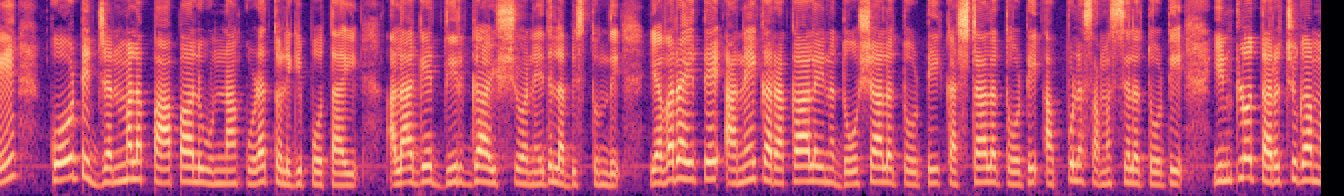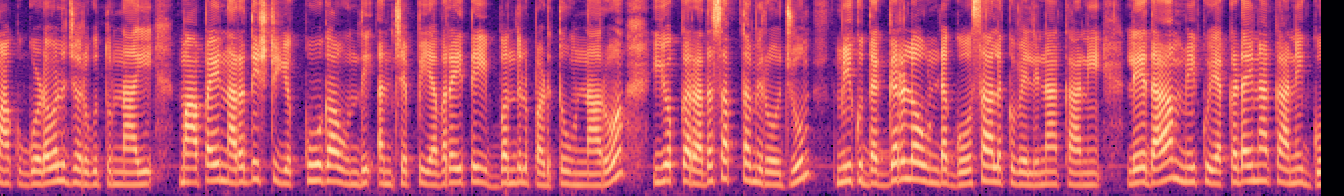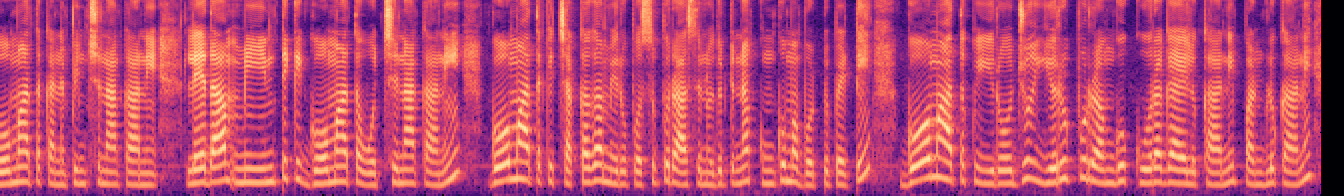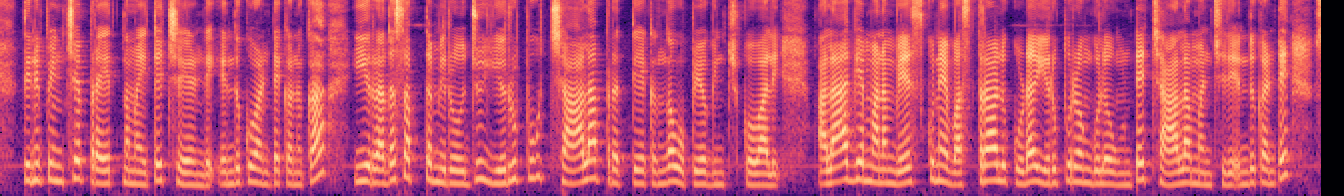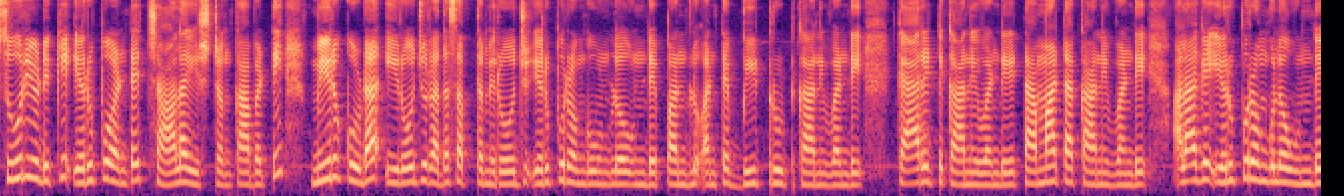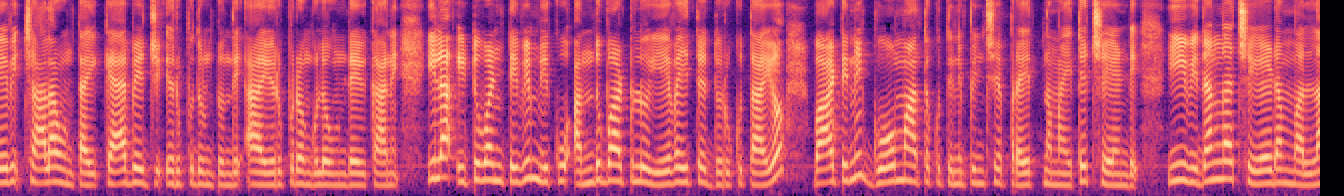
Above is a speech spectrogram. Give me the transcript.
కోటి జన్మల పాపాలు ఉన్నా కూడా తొలగిపోతాయి. అలాగే దీర్ఘాయుష్యు అనేది లభిస్తుంది. ఎవరైతే అనేక రకాలైన దోషాలతోటి కష్టాలతోటి అప్పుల సమస్యలతోటి ఇంట్లో తరచుగా మాకు గొడవలు జరుగుతున్నాయి మాపై నరదిష్టి ఎక్కువగా ఉంది అని చెప్పి ఎవరైతే ఇబ్బందులు పడుతూ ఉన్నారో ఈ యొక్క రథసప్తమి రోజు మీకు దగ్గరలో ఉండ గోశాలకు వెళ్ళినా కానీ లేదా మీకు ఎక్కడైనా కానీ గోమాత కనిపించినా కానీ లేదా మీ ఇంటికి గోమాత వచ్చిన వచ్చినా కానీ గోమాతకి చక్కగా మీరు పసుపు రాసి నుదుటిన కుంకుమ బొట్టు పెట్టి గోమాతకు ఈరోజు ఎరుపు రంగు కూరగాయలు కానీ పండ్లు కానీ తినిపించే ప్రయత్నం అయితే చేయండి. ఎందుకు అంటే కనుక ఈ రథసప్తమి రోజు ఎరుపు చాలా ప్రత్యేకంగా ఉపయోగించుకోవాలి. అలాగే మనం వేసుకునే వస్త్రాలు కూడా ఎరుపు రంగులో ఉంటే చాలా మంచిది. ఎందుకంటే సూర్యుడికి ఎరుపు అంటే చాలా ఇష్టం. కాబట్టి మీరు కూడా ఈరోజు రథసప్తమి రోజు ఎరుపు రంగులో ఉండే పండ్లు అంటే బీట్రూట్ కానివ్వండి క్యారెట్ కానివ్వండి టమాటా కానివ్వండి అలాగే ఎరుపు రంగులో ఉండేవి చాలా ఉంటాయి. క్యాబేజ్ ఎరుపుది ఉంటుంది ఆ ఎరుపు రంగులో ఉండేవి కానీ. ఇలా ఇటువంటివి మీకు అందుబాటులో ఏవైతే దొరుకుతాయో వాటిని గోమాతకు తినిపించే ప్రయత్నం అయితే చేయండి. ఈ విధంగా చేయడం వల్ల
